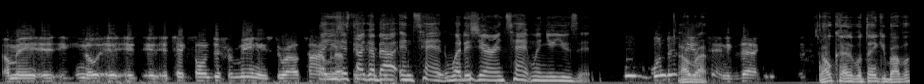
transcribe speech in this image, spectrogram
I mean, it, it, you know, it, it, it it takes on different meanings throughout time. So you just talk about intent. What is your intent when you use it? What is All the right. intent exactly? Okay, well, thank you, brother.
